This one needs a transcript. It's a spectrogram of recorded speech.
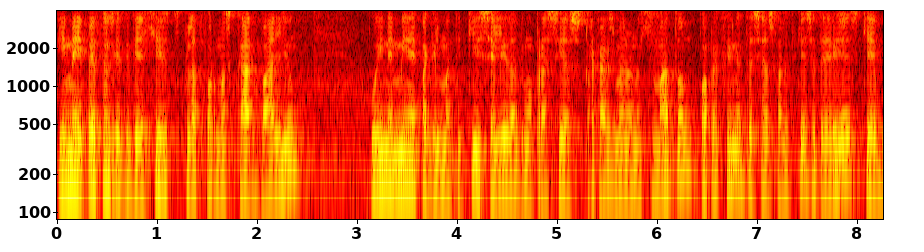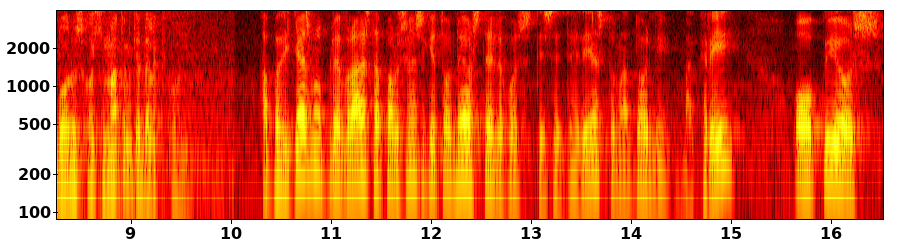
είμαι υπεύθυνος για τη διαχείριση της πλατφόρμας Car Value, που είναι μια επαγγελματική σελίδα δημοπρασίας τρακαρισμένων οχημάτων που απευθύνεται σε ασφαλιστικές εταιρείες και εμπόρους οχημάτων και ανταλλακτικών. Από δικιά μου πλευρά θα παρουσιάσω και το νέο στέλεχος της εταιρείας, τον Αντώνη Μακρύ, ο οποίος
